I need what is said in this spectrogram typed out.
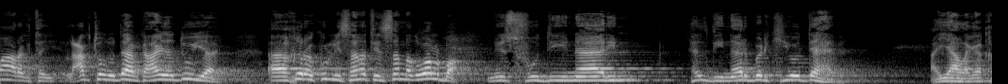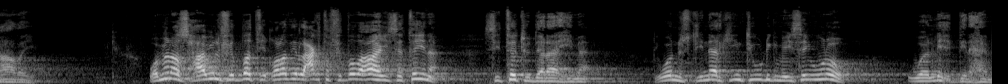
maaragtay lacagtoodu dahabka ahayd hadduu yahay aakhira kulli sanatin sanad walba nisfu diinaarin hal diinaar barhkiioo dahaba ayaa laga qaaday. Wa min asxaabi alfidati qoladii lacagta fidada ah haysatayna sittatu daraahima. Waa nus diinaarkii intii u dhigmaysay uunoo waa lix dirham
